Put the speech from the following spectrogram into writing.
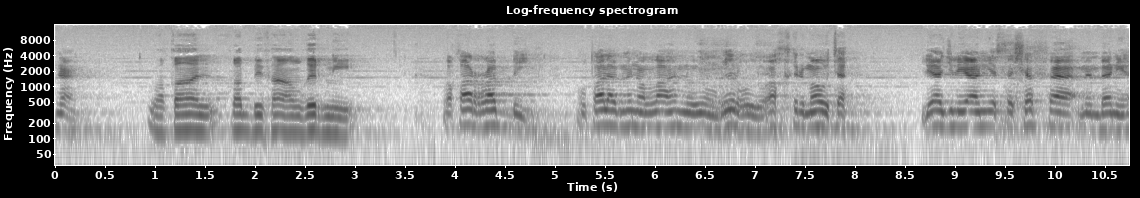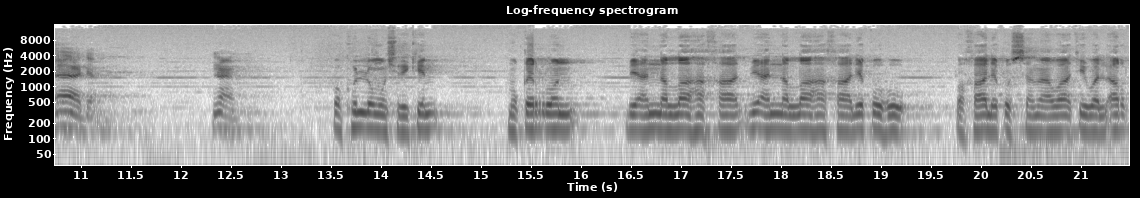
نعم. وقال رب فأنظرني. وقال ربي وطلب من الله أنه ينظره ويؤخر موته لأجل أن يستشفى من بني آدم. نعم. وكل مشرك مقر بأن الله خال بأن الله خالقه وخالق السماوات والأرض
